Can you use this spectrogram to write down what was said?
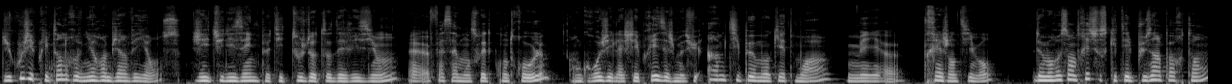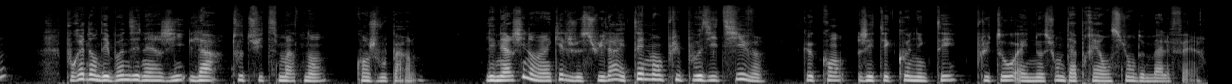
Du coup, j'ai pris le temps de revenir en bienveillance. J'ai utilisé une petite touche d'autodérision euh, face à mon souhait de contrôle. En gros, j'ai lâché prise et je me suis un petit peu moquée de moi, mais euh, très gentiment de me recentrer sur ce qui était le plus important pour être dans des bonnes énergies là, tout de suite, maintenant, quand je vous parle. L'énergie dans laquelle je suis là est tellement plus positive que quand j'étais connectée plutôt à une notion d'appréhension de mal faire.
